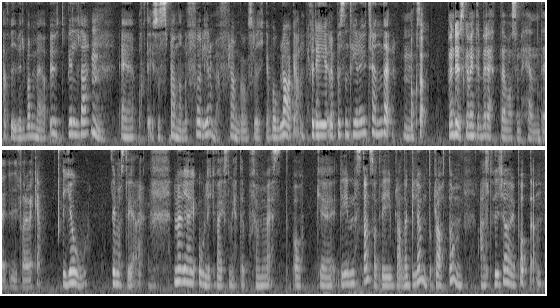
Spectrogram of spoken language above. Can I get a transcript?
att vi vill vara med och utbilda. Mm. Eh, och det är så spännande att följa de här framgångsrika bolagen. För det representerar ju trender Mm. också. Men du, ska vi inte berätta vad som hände i förra veckan? Jo, det måste vi göra. Nej, men vi har ju olika verksamheter på Feminvest och eh, det är nästan så att vi ibland har glömt att prata om allt vi gör i podden.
